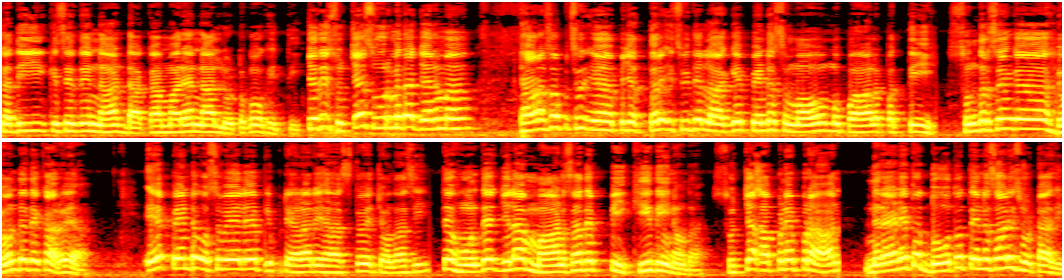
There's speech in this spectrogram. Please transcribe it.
ਕਦੀ ਕਿਸੇ ਦੇ ਨਾਂ ਡਾਕਾ ਮਾਰਿਆ, ਨਾ ਲੁੱਟ ਕੀਤੀ। ਜਿਹਦੀ ਸੁੱਚੇ ਸੂਰਮੇ ਦਾ ਜਨਮ 1875 ਈਸਵੀ ਦੇ ਲਾਗੇ ਪਿੰਡ ਸਮਾਓ ਮੋਪਾਲ ਪੱਤੀ ਸੁੰਦਰ ਸਿੰਘ ਜਵੰਦੇ ਦੇ ਘਰ ਹੋਇਆ। ਇਹ ਪਿੰਡ ਉਸ ਵੇਲੇ ਪਟਿਆਲਾ ਰਿਆਸਤ ਵਿੱਚ ਆਉਂਦਾ ਸੀ ਤੇ ਹੁਣ ਦੇ ਜ਼ਿਲ੍ਹਾ ਮਾਨਸਾ ਦੇ ਭੀਖੀ ਦੀਨ ਆਉਂਦਾ। ਸੁੱਚਾ ਆਪਣੇ ਭਰਾ ਨਰੈਣੇ ਤੋਂ 2 ਤੋਂ 3 ਸਾਲ ਹੀ ਛੋਟਾ ਸੀ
